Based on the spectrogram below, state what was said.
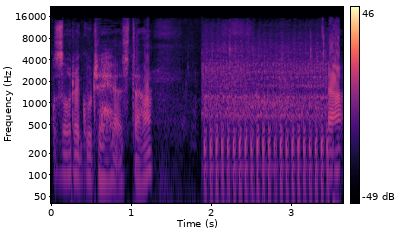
So, der gute Herr ist da. Ja,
